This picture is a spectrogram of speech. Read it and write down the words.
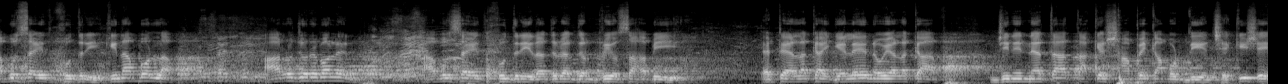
আবু সাইদ খুদরি, কি নাম বললাম? আরও জোরে বলেন। আবু সাইদ খুদরি, রাজুর একজন প্রিয় সাহাবি। একটা এলাকায় গেলেন, ওই এলাকার যিনি নেতা, তাকে সাপে কামড় দিয়েছে। কিসে?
